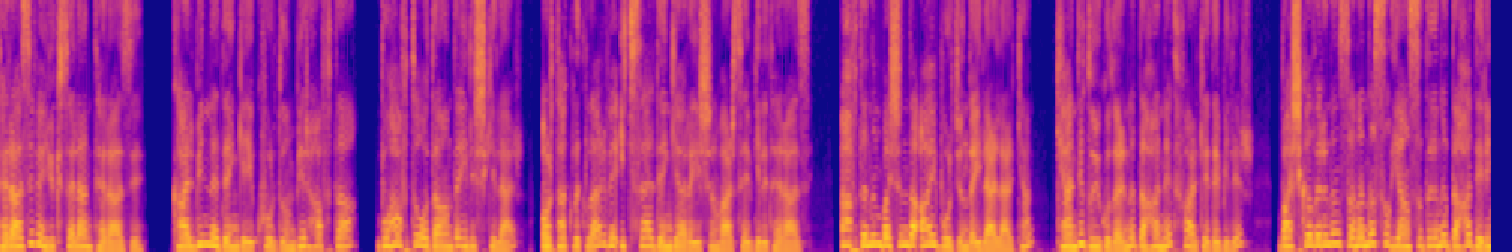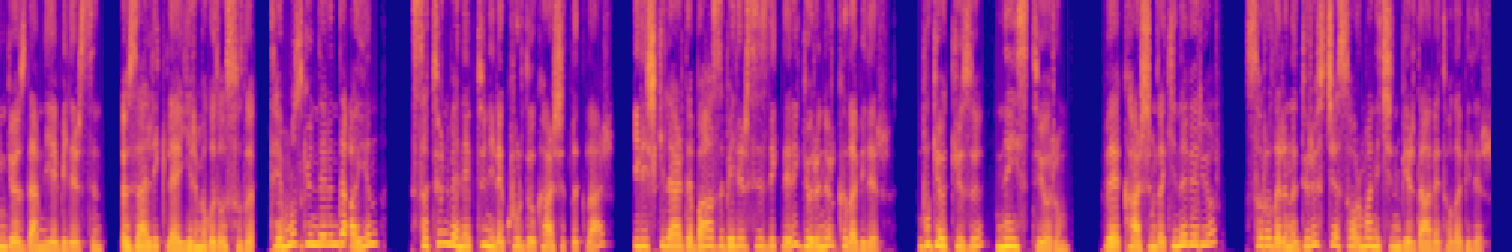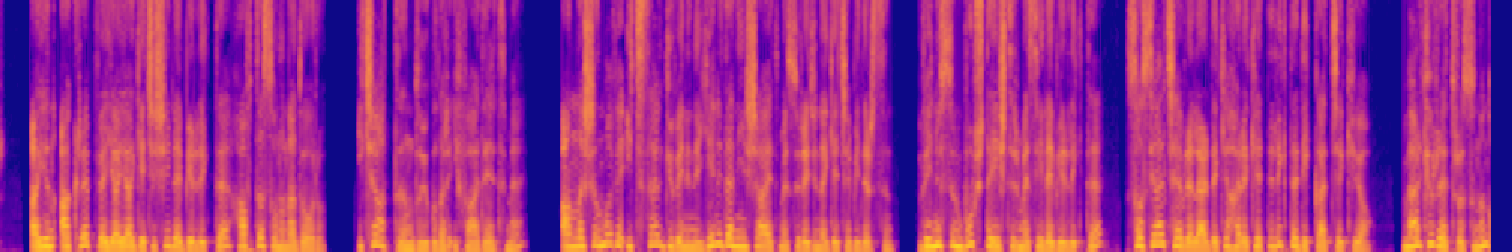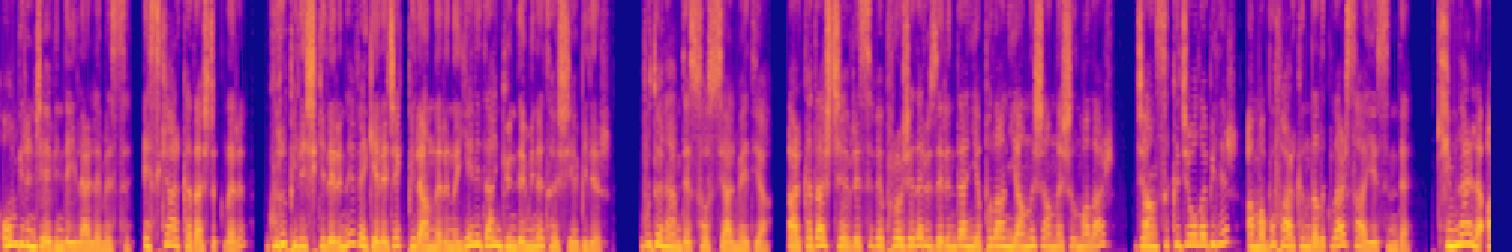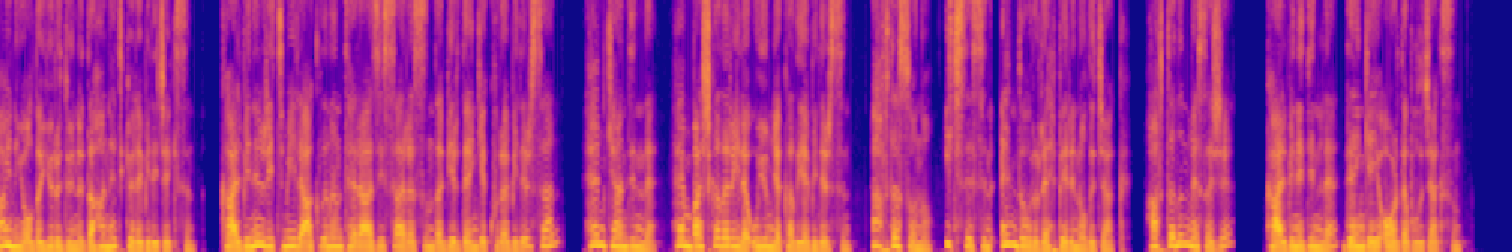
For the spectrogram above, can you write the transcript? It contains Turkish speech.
Terazi ve yükselen terazi. Kalbinle dengeyi kurduğun bir hafta, bu hafta odağında ilişkiler, ortaklıklar ve içsel denge arayışın var sevgili terazi. Haftanın başında ay burcunda ilerlerken, kendi duygularını daha net fark edebilir, başkalarının sana nasıl yansıdığını daha derin gözlemleyebilirsin. Özellikle 20 Ağustos'ta, Temmuz günlerinde ayın Satürn ve Neptün ile kurduğu karşıtlıklar, ilişkilerde bazı belirsizlikleri görünür kılabilir. Bu gökyüzü ne istiyorum ve karşımdaki ne veriyor? Sorularını dürüstçe sorman için bir davet olabilir. Ayın akrep ve yaya geçişiyle birlikte hafta sonuna doğru içe attığın duyguları ifade etme, anlaşılma ve içsel güvenini yeniden inşa etme sürecine geçebilirsin. Venüs'ün burç değiştirmesiyle birlikte sosyal çevrelerdeki hareketlilik de dikkat çekiyor. Merkür Retrosu'nun 11. evinde ilerlemesi, eski arkadaşlıkları, grup ilişkilerini ve gelecek planlarını yeniden gündemine taşıyabilir. Bu dönemde sosyal medya, arkadaş çevresi ve projeler üzerinden yapılan yanlış anlaşılmalar can sıkıcı olabilir ama bu farkındalıklar sayesinde kimlerle aynı yolda yürüdüğünü daha net görebileceksin. Kalbinin ritmiyle aklının terazisi arasında bir denge kurabilirsen hem kendinle hem başkalarıyla uyum yakalayabilirsin. Hafta sonu iç sesin en doğru rehberin olacak. Haftanın mesajı kalbini dinle, dengeyi orada bulacaksın.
